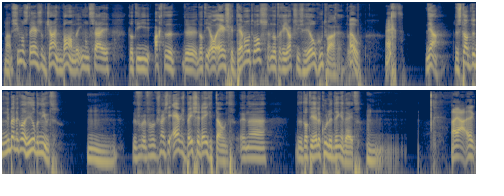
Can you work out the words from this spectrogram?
Misschien was het ergens op Giant Bomb. Dat iemand zei dat hij achter de, de- dat hij al ergens gedemoed was. En dat de reacties heel goed waren. Oh, echt? Ja, dus dat, nu ben ik wel heel benieuwd. Hmm. Volgens mij is hij ergens BCD getoond. En eh, dat hij hele coole dingen deed. Hmm. Nou ja, ik-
